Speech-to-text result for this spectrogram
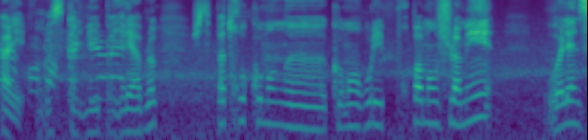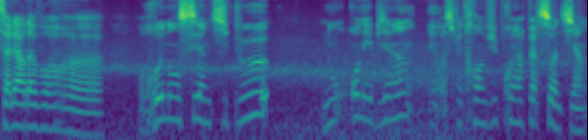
Allez, on va se 5 calmer, pas y aller à bloc. Je sais pas trop comment, euh, comment rouler pour pas m'enflammer. Wellens a l'air d'avoir euh, renoncé un petit peu. Nous, on est bien. Et on va se mettre en vue première personne, tiens.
